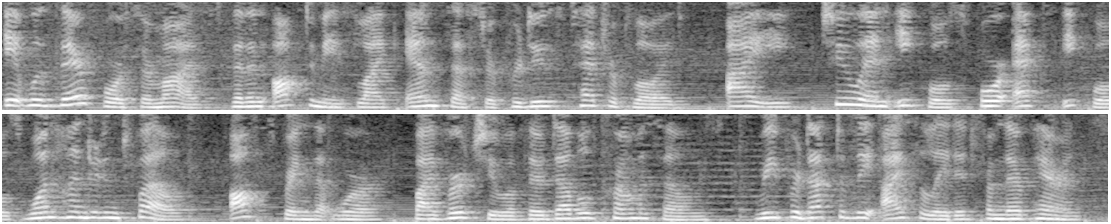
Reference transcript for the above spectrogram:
It was therefore surmised that an Octomys-like ancestor produced tetraploid, i.e., 2n equals 4x equals 112, offspring that were, by virtue of their doubled chromosomes, reproductively isolated from their parents.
